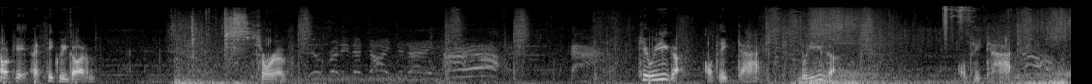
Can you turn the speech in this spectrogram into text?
Okay, I think we got him. Sort of. Okay, what do you got? I'll take that. What do you got? I'll take that.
